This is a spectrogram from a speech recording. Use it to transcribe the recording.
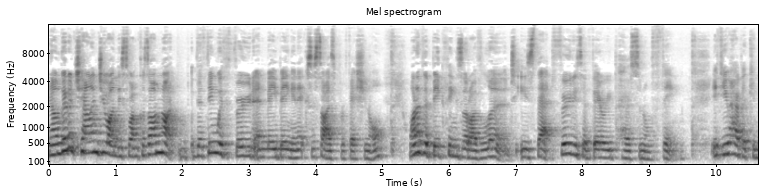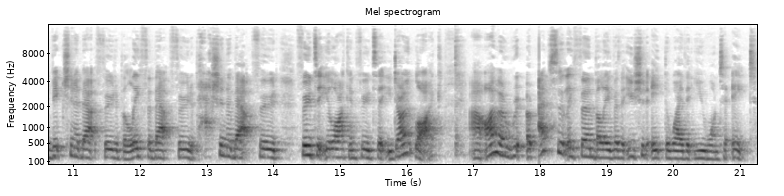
Now, I'm going to challenge you on this one because I'm not the thing with food and me being an exercise professional. One of the big things that I've learned is that food is a very personal thing. If you have a conviction about food, a belief about food, a passion about food, foods that you like and foods that you don't like, uh, I'm a, a absolutely firm believer that you should eat the way that you want to eat.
